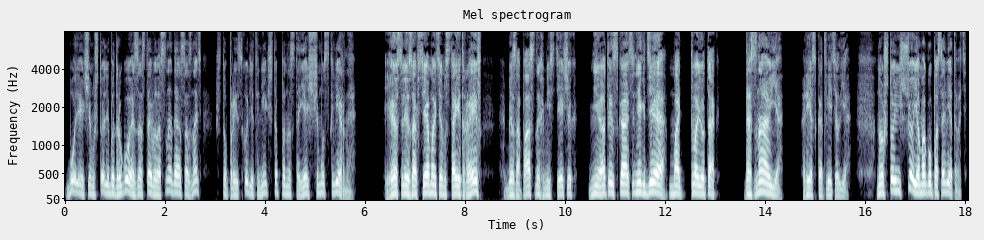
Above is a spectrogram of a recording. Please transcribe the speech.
более чем что-либо другое заставило Снеда осознать, что происходит нечто по-настоящему скверное. «Если за всем этим стоит Рейв, безопасных местечек не отыскать нигде, мать твою так! Да знаю я, резко ответил я. Но что еще я могу посоветовать?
